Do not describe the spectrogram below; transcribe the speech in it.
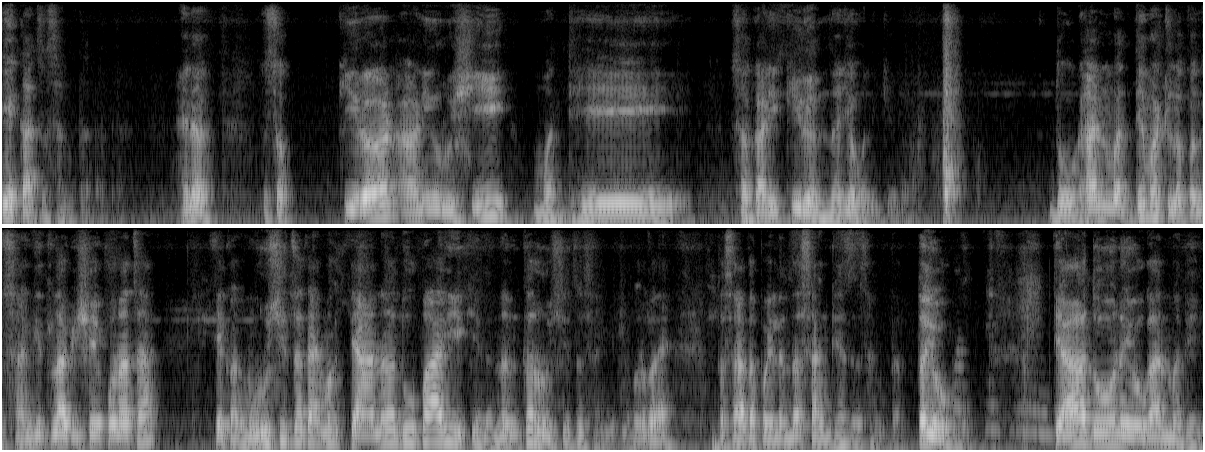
एकाच सांगतात आता. है ना? जसं किरण आणि ऋषी मध्ये. सकाळी किरणनं जेवण केलं. दोघांमध्ये म्हटलं पण सांगितला विषय कोणाचा? एका मग ऋषीचं काय? मग त्यानं दुपारी केलं. नंतर ऋषीचं सांगितलं. बरोबर आहे? तसं आता पहिल्यांदा सांख्याचं सांगतात. तयो हो त्या दोन योगांमध्ये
